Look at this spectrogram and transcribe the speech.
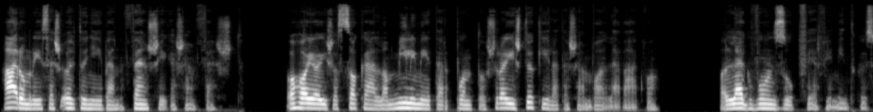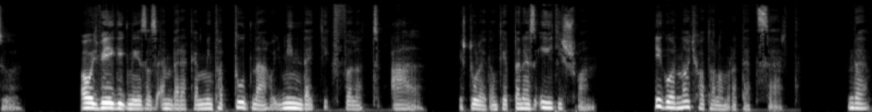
Három részes öltönyében fenségesen fest. A haja és a szakálla milliméter pontosra és tökéletesen van levágva. A legvonzóbb férfi mind közül. Ahogy végignéz az embereken, mintha tudná, hogy mindegyik fölött áll. És tulajdonképpen ez így is van. Igor nagy hatalomra tett szert. De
